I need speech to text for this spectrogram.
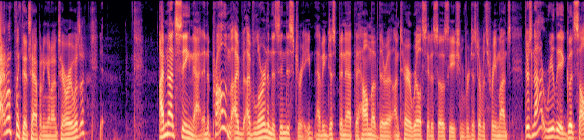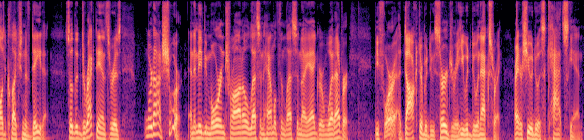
I don't think that's happening in Ontario, is it? I'm not seeing that. And the problem I've, I've learned in this industry, having just been at the helm of the Ontario Real Estate Association for just over three months, there's not really a good solid collection of data. So the direct answer is we're not sure. And it may be more in Toronto, less in Hamilton, less in Niagara, whatever. Before a doctor would do surgery, he would do an x ray, right? Or she would do a CAT scan.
